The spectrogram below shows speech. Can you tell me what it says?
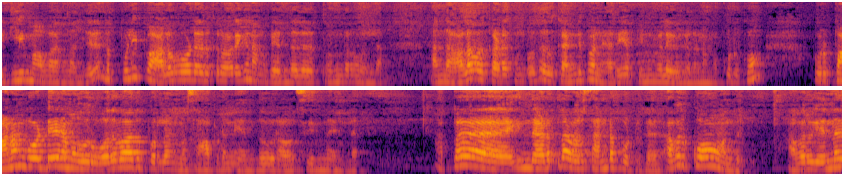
இட்லி மாவாக இருந்தாலும் சரி அந்த புளிப்பு அளவோடு இருக்கிற வரைக்கும் நமக்கு எந்த தொந்தரவும் இல்லை. அந்த அளவை கடக்கும்போது அது கண்டிப்பாக நிறைய பின்விளைவுகளை நம்ம கொடுக்கும். ஒரு பணம் போட்டே நம்ம ஒரு உதவாத பொருளை நம்ம சாப்பிடணும்னு எந்த ஒரு அவசியமே இல்லை. அப்போ இந்த இடத்துல அவர் சண்டை போட்டிருக்காரு. அவர் கோவம் வந்திருக்கு. அவர் என்ன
